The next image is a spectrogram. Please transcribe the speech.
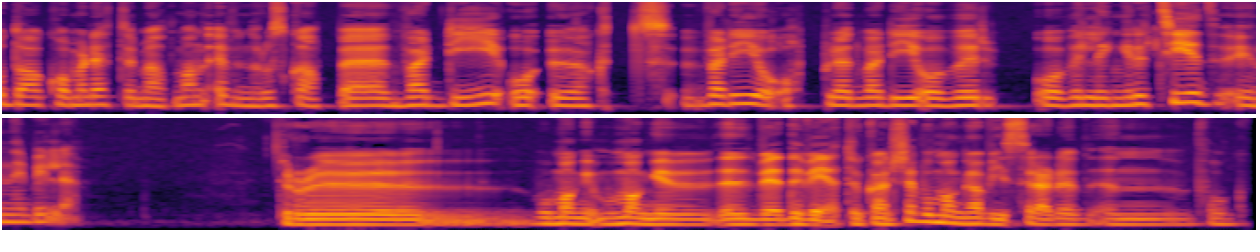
Og da kommer dette med at man evner å skape verdi og økt verdi og opplevd verdi over, over lengre tid inn i bildet. Tror du hvor mange, hvor mange, Det vet du kanskje? Hvor mange aviser er det folk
